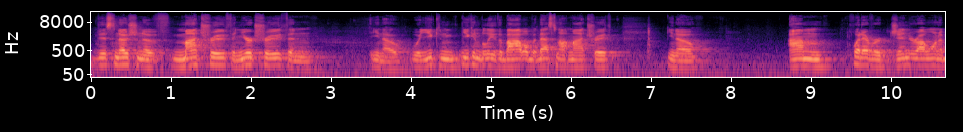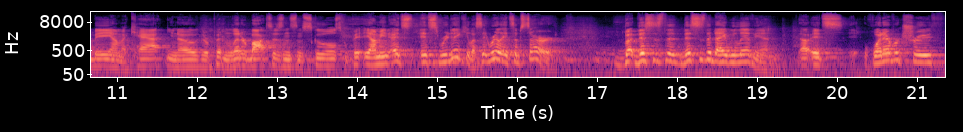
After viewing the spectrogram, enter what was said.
this notion of my truth and your truth, and you know, well, you can you can believe the Bible, but that's not my truth. You know, I'm whatever gender I want to be. I'm a cat. You know, they're putting litter boxes in some schools. For, I mean, it's it's ridiculous. It really it's absurd. But this is the this is the day we live in. Uh, it's whatever truth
